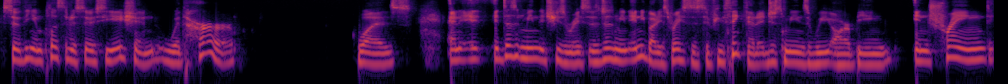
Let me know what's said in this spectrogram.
So the implicit association with her was, and it, it doesn't mean that she's racist. It doesn't mean anybody's racist if you think that. It just means we are being entrained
